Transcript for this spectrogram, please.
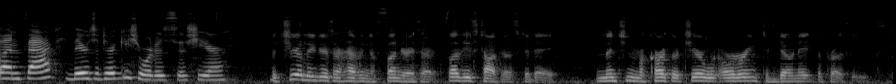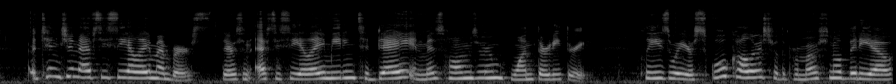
Fun fact there's a turkey shortage this year. The cheerleaders are having a fundraiser at Fuzzy's Tacos today. Mention MacArthur Cheer when ordering to donate the proceeds. Attention FCCLA members. There's an FCCLA meeting today in Ms. Holmes' room 133. Please wear your school colors for the promotional video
